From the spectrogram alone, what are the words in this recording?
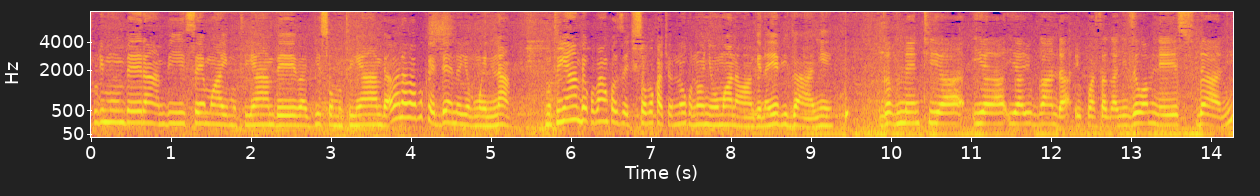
tuli mu mbeera mbi seemwayi mutuyambe bagiso mutuyambe abalaba bukedde eno yo mwenna. Mutuyambe kuba nkoze ekisoboka kyonna okunoonya omwana wange naye biganye gavumenti ya, ya, ya uganda ekwasaganyize wamu ne sudaani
